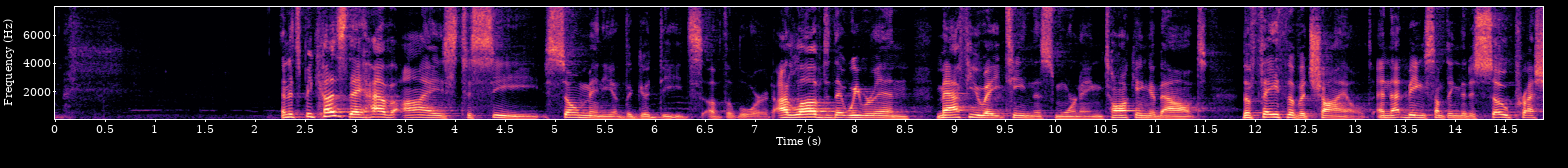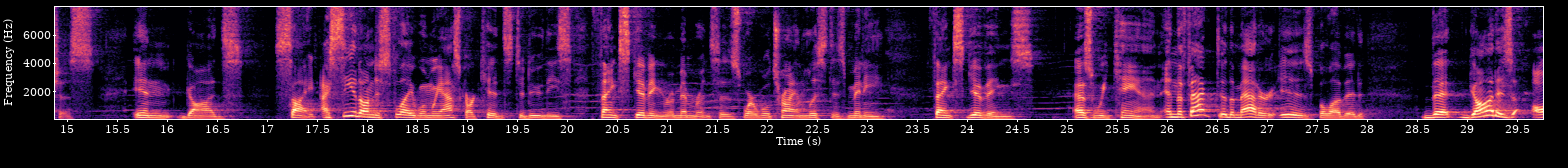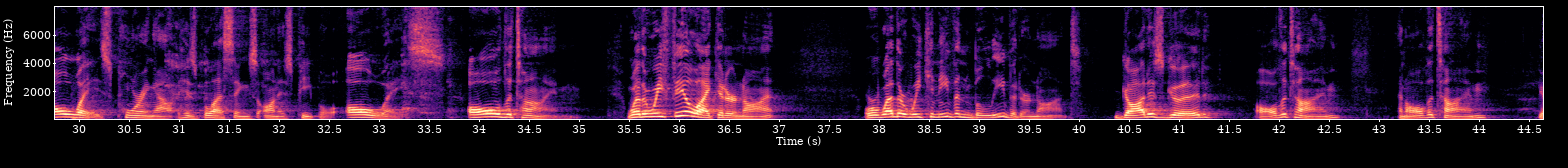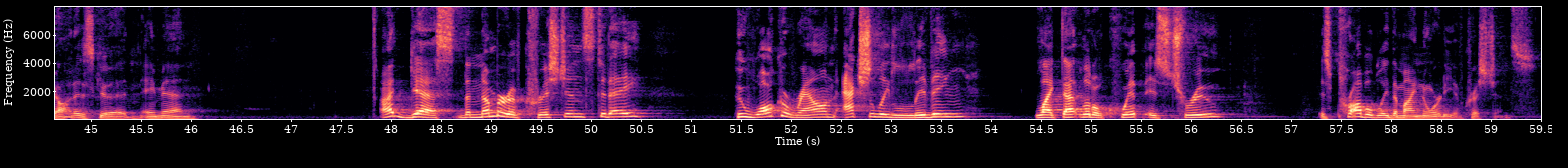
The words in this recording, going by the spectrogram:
And it's because they have eyes to see so many of the good deeds of the Lord. I loved that we were in Matthew 18 this morning talking about the faith of a child and that being something that is so precious in God's sight. I see it on display when we ask our kids to do these Thanksgiving remembrances, where we'll try and list as many Thanksgivings as we can. And the fact of the matter is, beloved, that God is always pouring out his blessings on his people, always, all the time. Whether we feel like it or not, or whether we can even believe it or not, God is good all the time, and all the time, God is good. Amen. I'd guess the number of Christians today who walk around actually living like that little quip is true is probably the minority of Christians.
